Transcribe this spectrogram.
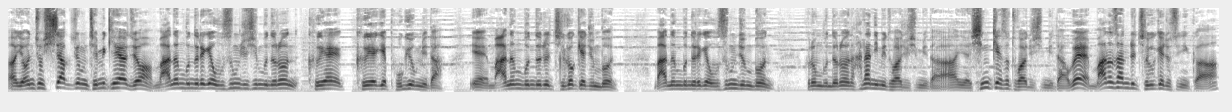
아, 연초 시작 좀 재밌게 해야죠. 많은 분들에게 웃음 주신 분들은 그해 그에게 복이 옵니다. 예, 많은 분들을 즐겁게 해준 분, 많은 분들에게 웃음 준 분, 그런 분들은 하나님이 도와주십니다. 예, 신께서 도와주십니다. 왜? 많은 사람들 즐겁게 해줬으니까.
